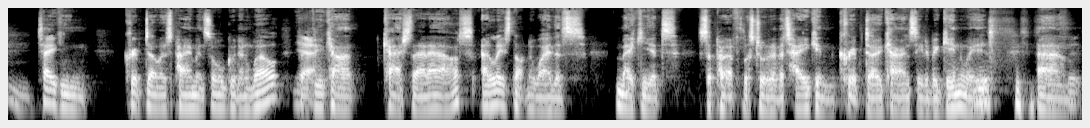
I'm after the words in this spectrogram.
Mm. Taking crypto as payments all good and well. Yeah. But if you can't cash that out, at least not in a way that's making it superfluous to have ever taken cryptocurrency to begin with. Um,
